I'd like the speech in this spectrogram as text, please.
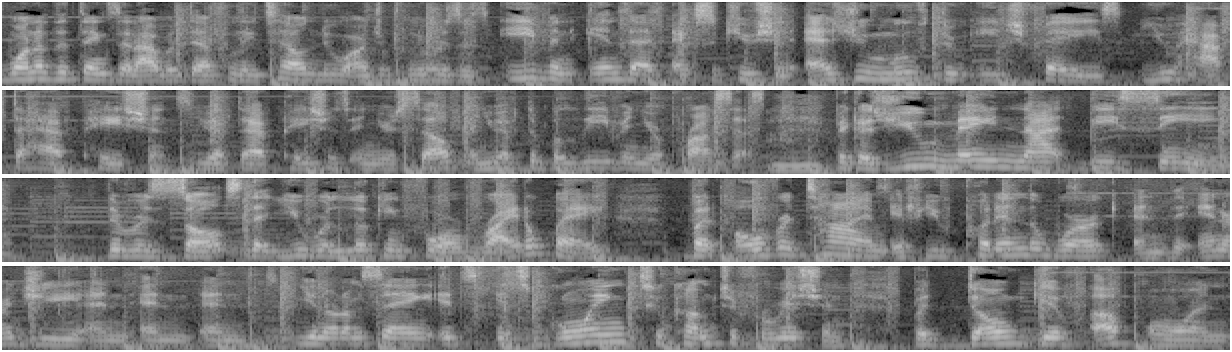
one of the things that I would definitely tell new entrepreneurs is even in that execution, as you move through each phase, you have to have patience. You have to have patience in yourself and you have to believe in your process Mm-hmm. because you may not be seeing the results that you were looking for right away. But over time, if you've put in the work and the energy and, and, and you know what I'm saying, it's it's going to come to fruition. But don't give up on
